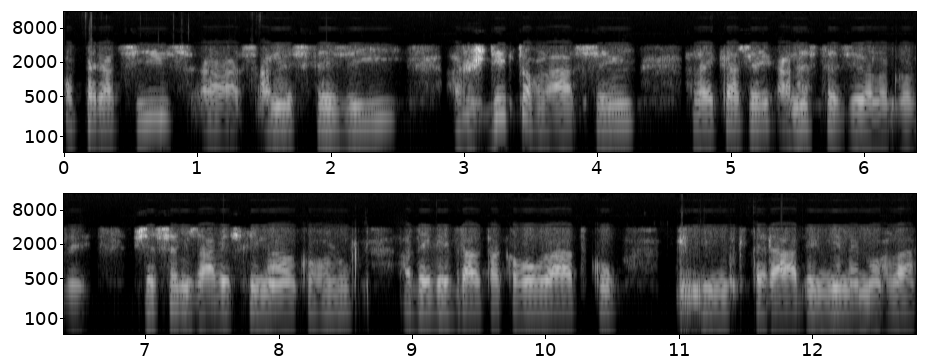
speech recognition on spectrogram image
operací s, a, s anestezí a vždy to hlásím lékaři anesteziologovi, že jsem závislý na alkoholu, aby vybral takovou látku, která by mě nemohla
